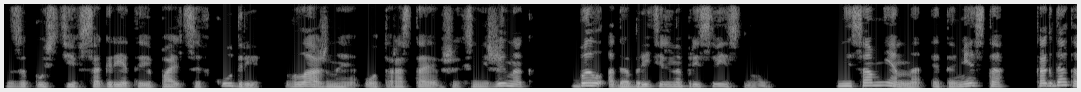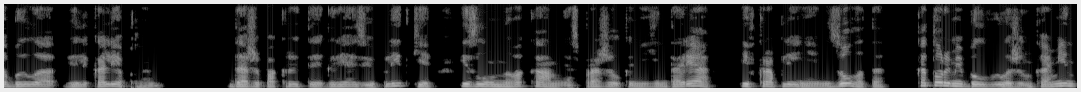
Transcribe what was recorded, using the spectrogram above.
Запустив согретые пальцы в кудри, влажные от растаявших снежинок, Белл одобрительно присвистнул. Несомненно, это место когда-то было великолепным. Даже покрытые грязью плитки из лунного камня с прожилками янтаря и вкраплениями золота, которыми был выложен камин,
